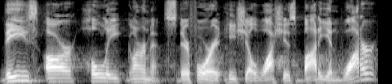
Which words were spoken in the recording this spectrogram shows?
These are holy garments. Therefore, he shall wash his body in water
